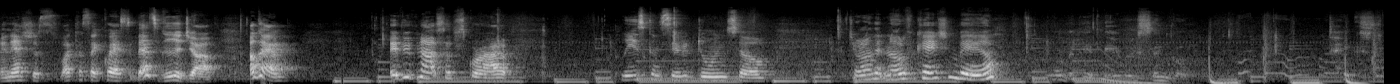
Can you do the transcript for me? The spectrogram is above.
And that's just, like I said, classic. That's good, y'all. Okay. If you've not subscribed, please consider doing so. Turn on that notification bell. You want to get every single taste.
